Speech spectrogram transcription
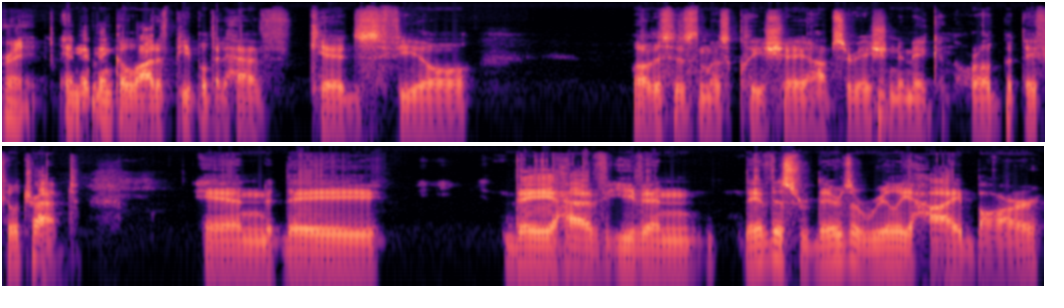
Right. And I think a lot of people that have kids feel well, this is the most cliche observation to make in the world, but they feel trapped. And they they have even they have this there's a really high bar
